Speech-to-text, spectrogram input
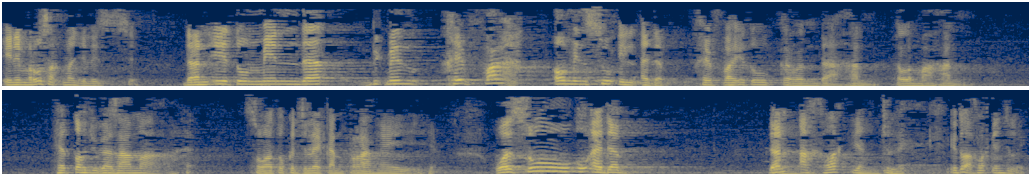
Ini merusak majelis. Dan itu minda min khifah atau min su'il adab. Khifah itu kerendahan, kelemahan. Hetoh juga sama. Suatu kejelekan perangai. Wasu'u adab. Dan akhlak yang jelek. Itu akhlak yang jelek.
